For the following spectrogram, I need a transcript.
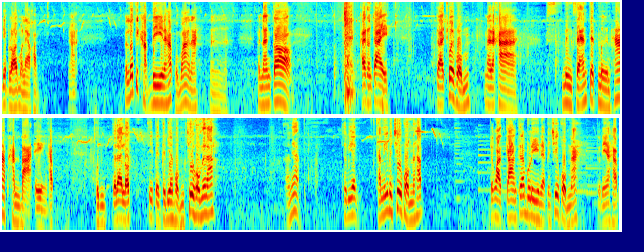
เรียบร้อยหมดแล้วครับนะเป็นรถที่ขับดีนะครับ ผมว่านะเออเพราะนั้นก็ ใครสนใจ จะช่วยผมในราคา 175,000 บาทเองครับ คุณจะได้รถที่เป็นทะเบียนผมชื่อผมเลยนะ อันเนี้ยทะเบียนคันนี้เป็นชื่อผมนะครับ จังหวัดกาญจนบุรีเนี่ยเป็นชื่อผมนะ ตัวนี้ครับ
